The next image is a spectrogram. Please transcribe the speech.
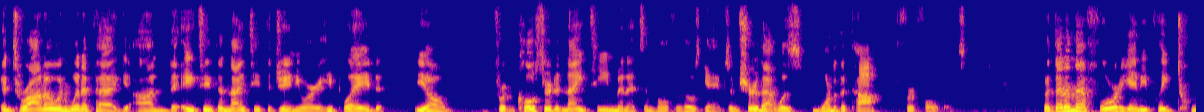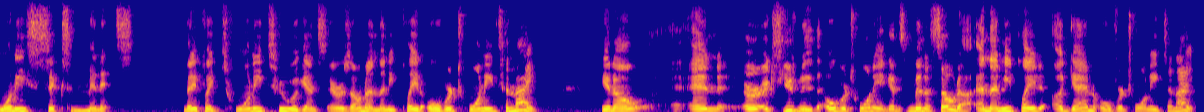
In Toronto and Winnipeg on the 18th and 19th of January, he played, you know, closer to 19 minutes in both of those games. I'm sure that was one of the top for forwards. But then in that Florida game, he played 26 minutes. Then he played 22 against Arizona, and then he played over 20 tonight. You know, and or excuse me, over 20 against Minnesota, and then he played again over 20 tonight.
